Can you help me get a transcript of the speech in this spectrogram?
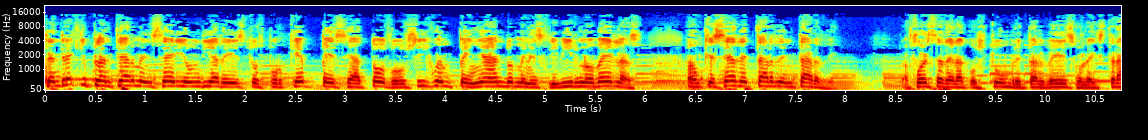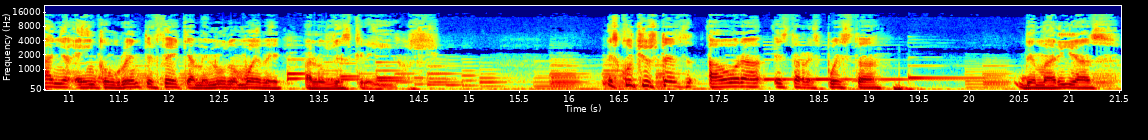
Tendré que plantearme en serio un día de estos por qué, pese a todo, sigo empeñándome en escribir novelas, aunque sea de tarde en tarde. La fuerza de la costumbre, tal vez, o la extraña e incongruente fe que a menudo mueve a los descreídos. Escuche usted ahora esta respuesta de Marías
